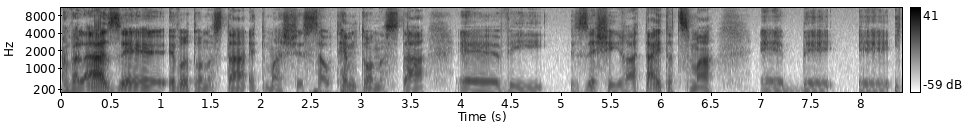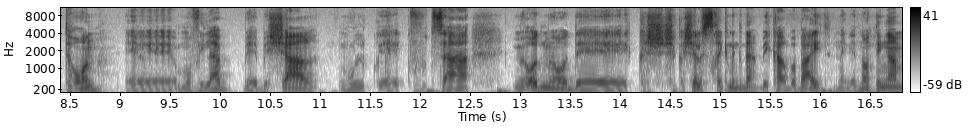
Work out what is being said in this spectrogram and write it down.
אבל אז אה, אברטון עשתה את מה שסאוטהמפטון עשתה, אה, וזה שהיא ראתה את עצמה אה. אה, יתרון, אה, מובילה בשער מול אה, קבוצה מאוד מאוד קש, שקשה לשחק נגדה, בעיקר בבית, נגד נוטינגאם,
